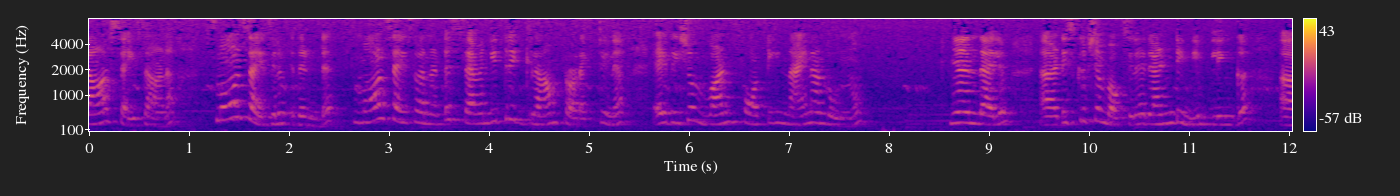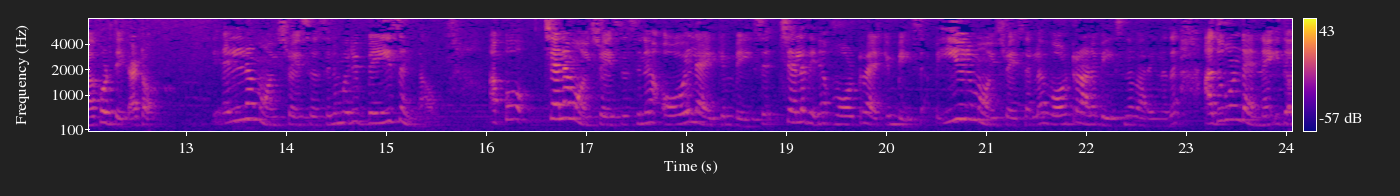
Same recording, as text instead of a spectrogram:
ലാർജ് സൈസ് ആണ് സ്മോൾ സൈസിലും ഇതുണ്ട്. സ്മോൾ സൈസ് പറഞ്ഞിട്ട് സെവന്റി ത്രീ ഗ്രാം പ്രൊഡക്റ്റിന് ഏകദേശം വൺ ഫോർട്ടി നയൻ ആണെന്ന് തോന്നുന്നു. ഞാൻ എന്തായാലും ഡിസ്ക്രിപ്ഷൻ ബോക്സിൽ രണ്ടിന്റെയും ലിങ്ക് കൊടുത്തേക്കാം കേട്ടോ. എല്ലാ മോയ്സ്ചറൈസേഴ്സിനും ഒരു ബേസ് ഉണ്ടാവും. അപ്പോ ചില മോയ്സ്ചറൈസേഴ്സിന് ഓയിൽ ആയിരിക്കും ബേസ് ചിലതിന് വാട്ടർ ആയിരിക്കും ബേസ് അപ്പൊ ഈ ഒരു മോയ്സ്ചറൈസറിൽ വാട്ടർ ആണ് ബേസ് എന്ന് പറയുന്നത്. അതുകൊണ്ട് തന്നെ ഇത്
